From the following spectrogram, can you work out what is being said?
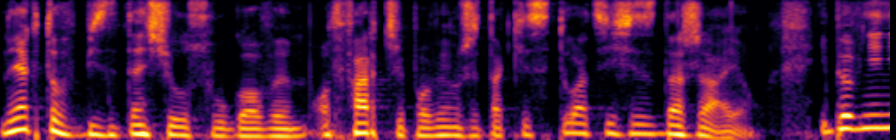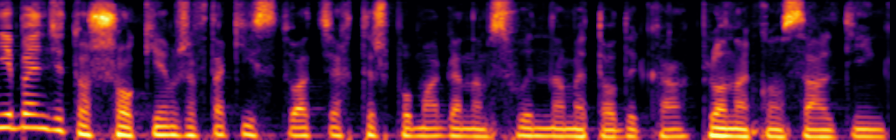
No jak to w biznesie usługowym, otwarcie powiem, że takie sytuacje się zdarzają. I pewnie nie będzie to szokiem, że w takich sytuacjach też pomaga nam słynna metodyka Plona Consulting,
